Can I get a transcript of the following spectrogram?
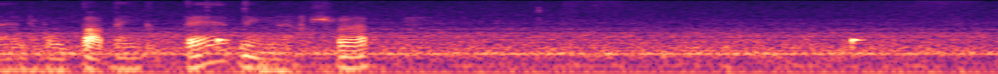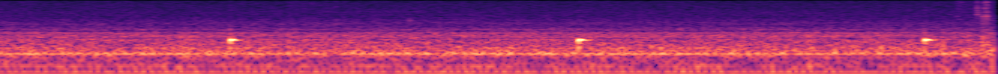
นะเดี๋ยวผมปรับเป็นแป๊บหนึ่งนะครับโอเค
